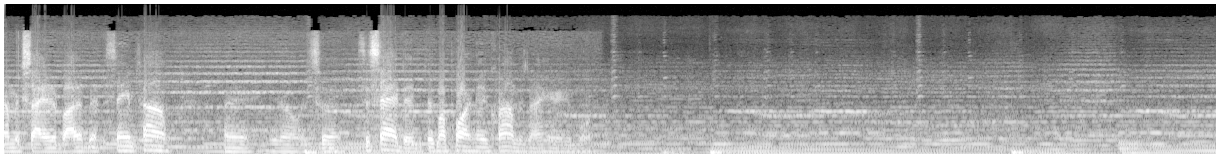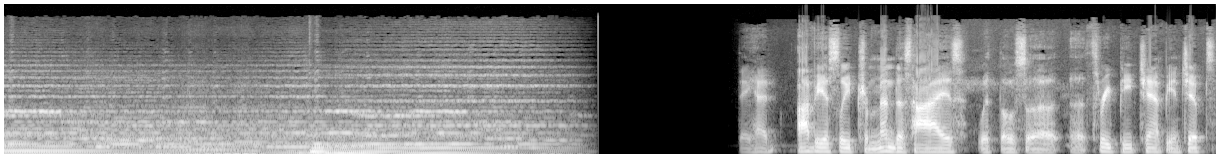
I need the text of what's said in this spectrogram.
I'm excited about it, but at the same time, uh, you know, it's a it's a sad day because my partner in crime is not here anymore. Obviously tremendous highs with those uh, uh, three-peat championships,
